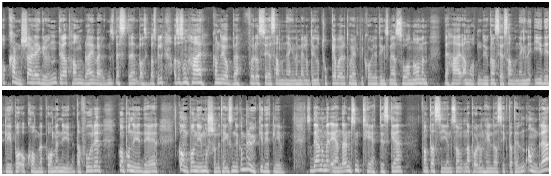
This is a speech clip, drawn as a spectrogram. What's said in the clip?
Og kanskje er det grunnen til at han ble verdens beste basketballspiller. Altså Sånn her kan du jobbe for å se sammenhengene mellom ting. Nå tok jeg bare to helt vilkårlige ting som jeg så nå, men det her er måten du kan se sammenhengene i ditt liv på, og komme på med nye metaforer, komme på nye ideer, komme på nye morsomme ting som du kan bruke i ditt liv. Så det er nummer én. Det er den syntetiske fantasien som Napoleon Hill da sikta til. Den andre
